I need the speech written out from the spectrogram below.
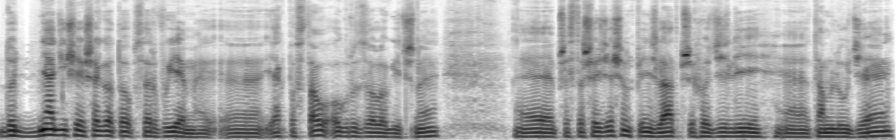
do dnia dzisiejszego to obserwujemy. Jak powstał ogród zoologiczny, przez te 65 lat przychodzili tam ludzie,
